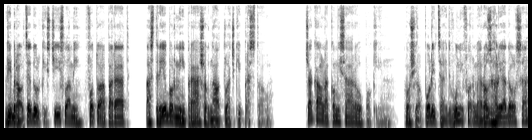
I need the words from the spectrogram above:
Vybral cedulky s číslami, fotoaparát a strieborný prášok na odtlačky prstov. Čakal na komisárov pokyn. Vošiel policajt v uniforme, rozhliadol sa,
